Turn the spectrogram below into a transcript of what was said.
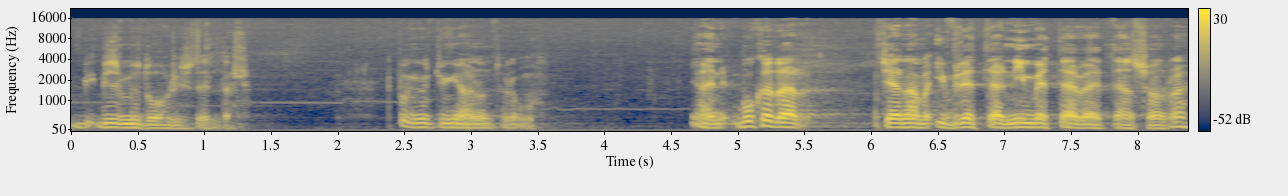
biz mi doğruyuz dediler. Bugün dünyanın durumu. Yani bu kadar Cenab-ı ibretler, nimetler verdikten sonra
